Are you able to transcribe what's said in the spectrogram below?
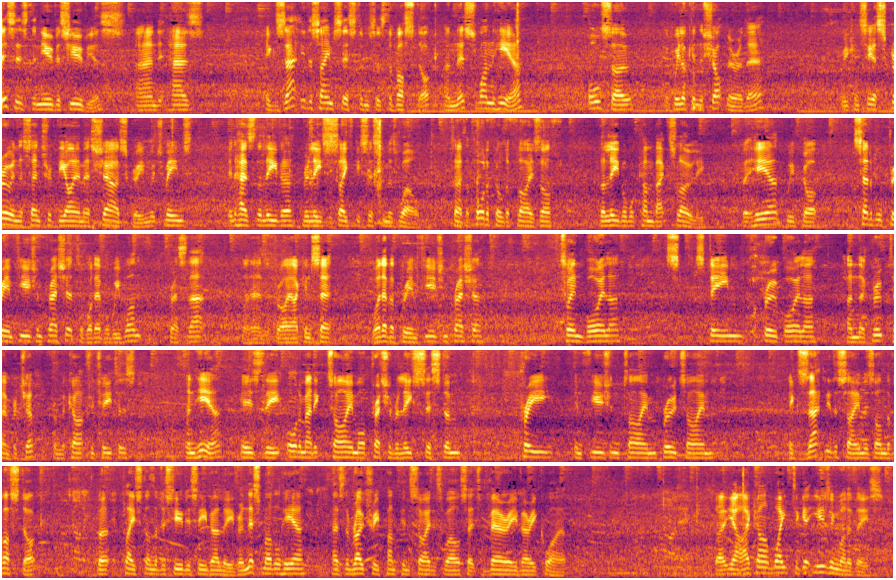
This is the new Vesuvius and it has exactly the same systems as the Vostok and this one here also if we look in the shop mirror there we can see a screw in the center of the IMS shower screen which means it has the lever release safety system as well. So if the portafilter flies off the lever will come back slowly. But here we've got settable pre-infusion pressure to whatever we want press that my hands are dry I can set whatever pre-infusion pressure, twin boiler, steam, brew boiler, and the group temperature from the cartridge heaters. And here is the automatic time or pressure release system, pre-infusion time, brew time, exactly the same as on the Vostok, but placed on the Vesuvius Evo lever. And this model here has the rotary pump inside as well, so it's very, very quiet. So yeah, I can't wait to get using one of these.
